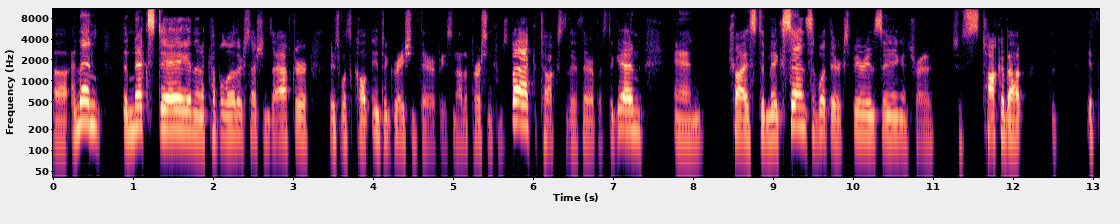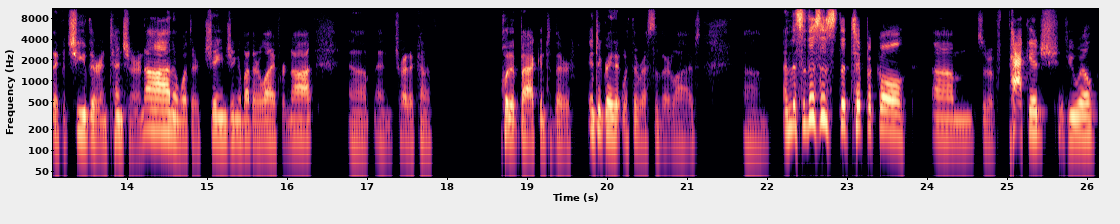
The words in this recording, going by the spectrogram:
Uh, and then the next day, and then a couple other sessions after, there's what's called integration therapy. So now the person comes back, talks to their therapist again, and tries to make sense of what they're experiencing and try to just talk about the, if they've achieved their intention or not, and what they're changing about their life or not, um, and try to kind of put it back into their integrate it with the rest of their lives. Um, and this, so this is the typical um, sort of package, if you will,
